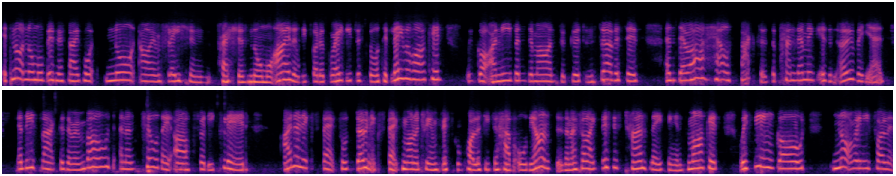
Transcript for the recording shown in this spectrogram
It's not normal business cycle, nor are inflation pressures normal either. We've got a greatly distorted labor market. We've got uneven demand for goods and services, and there are health factors. The pandemic isn't over yet, and these factors are involved. And until they are fully cleared, I don't expect or don't expect monetary and fiscal policy to have all the answers. And I feel like this is translating into markets. We're seeing gold not really follow,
